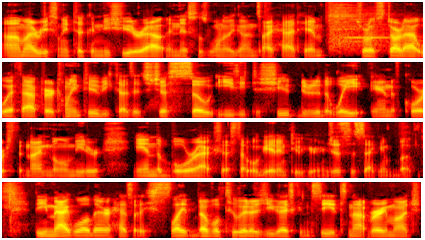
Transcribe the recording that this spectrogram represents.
um, I recently took a new shooter out, and this was one of the guns I had him sort of start out with after 22 because it's just so easy to shoot due to the weight and, of course, the 9 millimeter and the bore axis that we'll get into here in just a second. But the mag wall there has a slight bevel to it, as you guys can see. It's not very much.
